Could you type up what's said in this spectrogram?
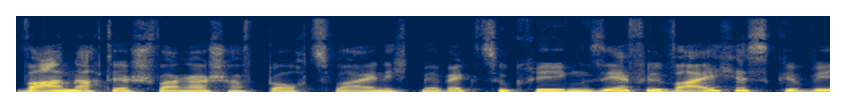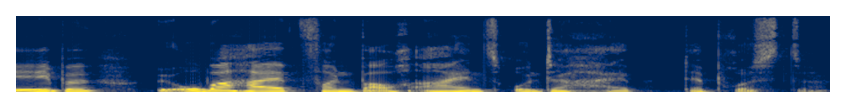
war nach der Schwangerschaft Bauch 2 nicht mehr wegzukriegen. Sehr viel weiches Gewebe oberhalb von Bauch 1, unterhalb der Brüste.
